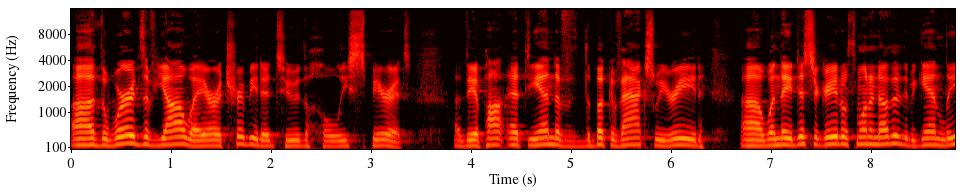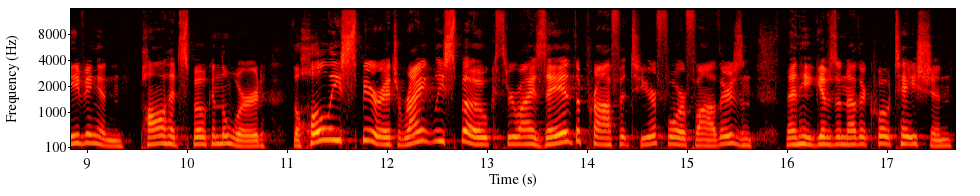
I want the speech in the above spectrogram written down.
Uh, the words of Yahweh are attributed to the Holy Spirit. Uh, the, at the end of the book of Acts, we read, uh, When they disagreed with one another, they began leaving, and Paul had spoken the word. The Holy Spirit rightly spoke through Isaiah the prophet to your forefathers. And then he gives another quotation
